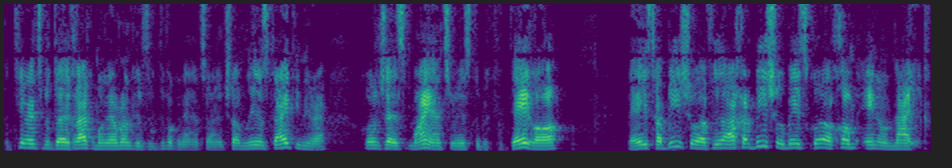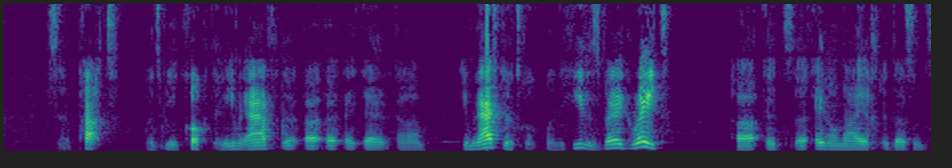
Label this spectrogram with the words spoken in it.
The Tiretz b'doichak, everyone gives a difficult answer. And Shalom Leo's daitinira, Kulon says, my answer is the b'kedera, beis habishu, afil achar bishu, beis kol achom eno nayich. It's in a pot when it's being cooked, and even after, uh, uh, uh, uh um, even after it's cooked, when the heat is very great, uh, it's eno uh, nayich. It doesn't.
